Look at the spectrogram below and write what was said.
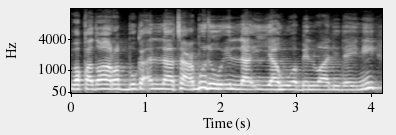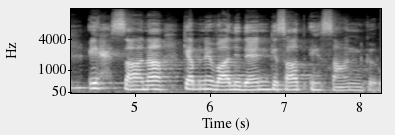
وَقَضَى رَبُّكَ أَلَّا تَعْبُدُوا إِلَّا إِيَّهُ وَبِالْوَالِدَيْنِ احسانہ کہ اپنے والدین کے ساتھ احسان کرو۔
